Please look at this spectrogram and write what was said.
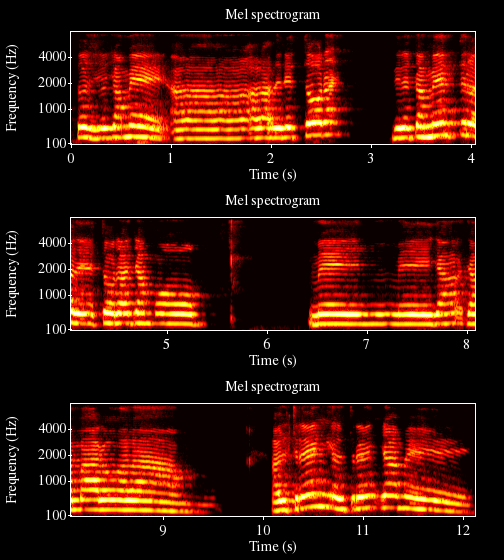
Entonces yo llamé a, la directora directamente, la directora llamó, me, me llamaron al tren y el tren ya me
